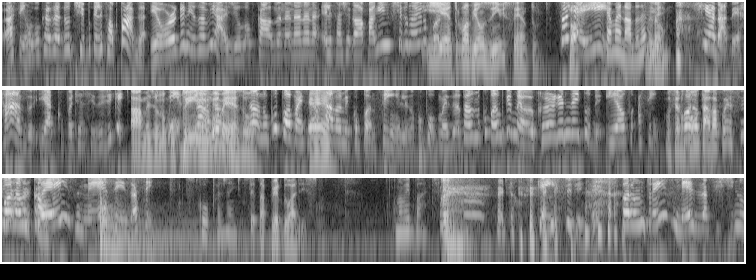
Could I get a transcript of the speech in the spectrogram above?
Assim, o Lucas é do tipo que ele só paga. Eu organizo a viagem, o local... nananana, ele só chega lá, paga e chega no aeroporto. E entro no aviãozinho e sento. Só, Só. que aí, Quer mais nada, né, bebê? Não. tinha dado errado e a culpa tinha sido de quem? Ah, mas eu não Minha, culpei em nenhum momento. Não, não culpou, mas É. eu tava me culpando. Sim, ele não culpou, mas eu tava me culpando porque, meu, eu que organizei tudo. E eu, assim. Você não foram, contava com esse Foram percalço. três meses, assim. Desculpa, gente. Você tá perdoadíssimo. Não me bate. Perdão. Que isso, gente? Foram três meses assistindo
